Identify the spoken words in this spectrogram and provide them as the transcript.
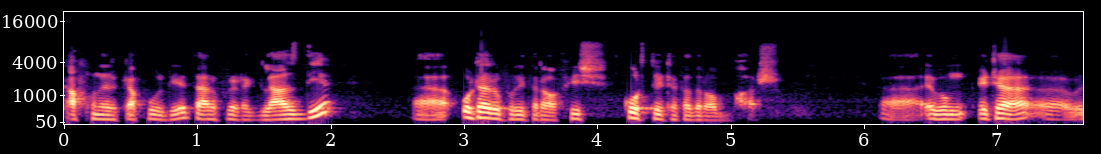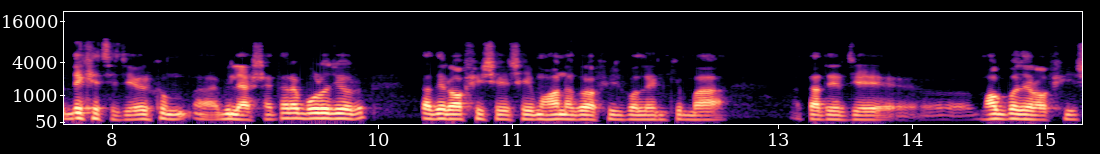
কাফনের কাপড় দিয়ে, তার উপরে একটা গ্লাস দিয়ে ওটার উপরে তারা অফিস করতো। এটা তাদের অভ্যাস। এবং এটা দেখেছে যে এরকম বিলাস নাই। তারা বড় জোর তাদের অফিসে সেই মহানগর অফিস বলেন কিংবা তাদের যে মগবাজার অফিস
